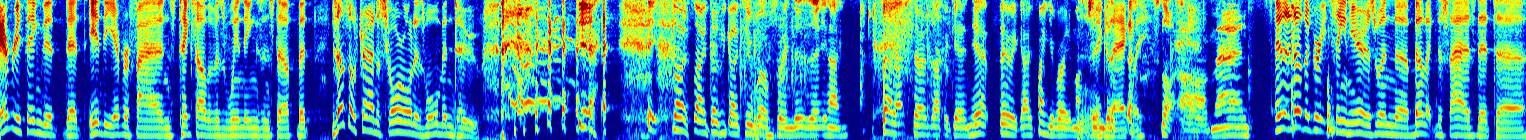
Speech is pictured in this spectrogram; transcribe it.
everything that that Indy ever finds, takes all of his winnings and stuff, but he's also trying to score on his woman too. yeah, it, like I say, it doesn't go too well for him, does it? You know, Belloq turns up again. Yep, there we go. Thank you very much. Indy. Exactly. it's like, oh man. And another great scene here is when uh, Belloq decides that, uh,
